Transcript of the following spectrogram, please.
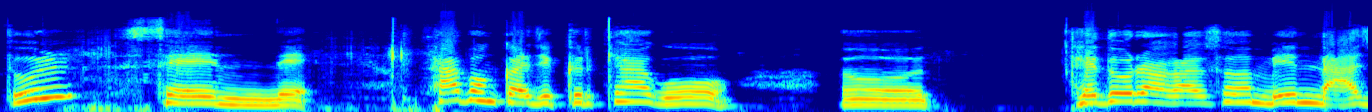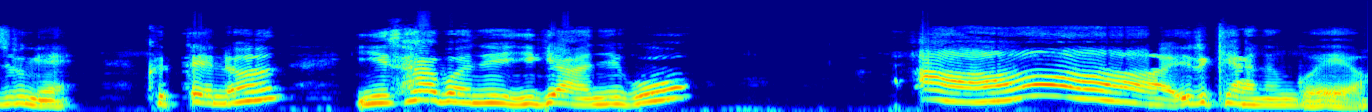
둘, 셋, 넷. 4번까지 그렇게 하고, 어, 되돌아가서 맨 나중에, 그때는 이 4번이 이게 아니고, 아, 이렇게 하는 거예요.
